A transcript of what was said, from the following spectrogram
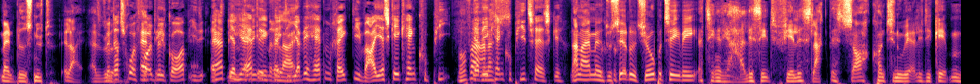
man blevet snydt eller ej. Altså, Men ved, der tror jeg, folk det- vil gå op i det. er At, det jamen, her er det det den rigtige? Jeg vil have den rigtige vare. Jeg skal ikke have en kopi. Hvorfor, jeg vil ikke have en kopitaske. Nej, nej, men du ser du et show på tv, og tænker, jeg har aldrig set Fjelle slagte så kontinuerligt igennem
